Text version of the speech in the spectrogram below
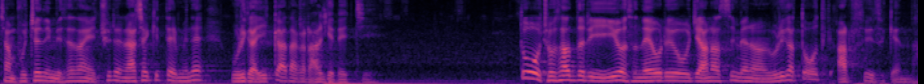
참 부처님이 세상에 출연하셨기 때문에 우리가 이 까닭을 알게 됐지. 또 조사들이 이어서 내려오지 않았으면 우리가 또 어떻게 알 수 있었겠나.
